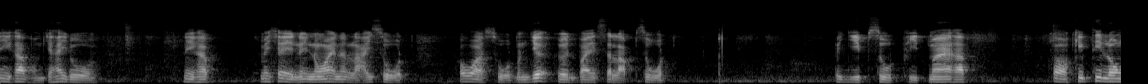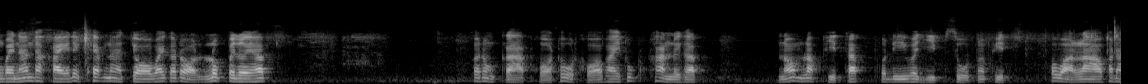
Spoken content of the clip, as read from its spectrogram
นี่ครับผมจะให้ดู นี่ครับ ไม่ใช่น้อยๆนะหลายสูตร เพราะว่าสูตรมันเยอะเกินไปสลับสูตร ไปหยิบสูตรผิดมาครับ ก็คลิปที่ลงไปนั้นถ้าใครได้แคปหน้าจอไว้ก็รอลบไปเลยครับ ก็ต้องกราบขอโทษขออภัยทุกท่านเลยครับ น้อมรับผิดครับพอดีว่าหยิบสูตรมาผิด เพราะว่าลาวพัฒ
